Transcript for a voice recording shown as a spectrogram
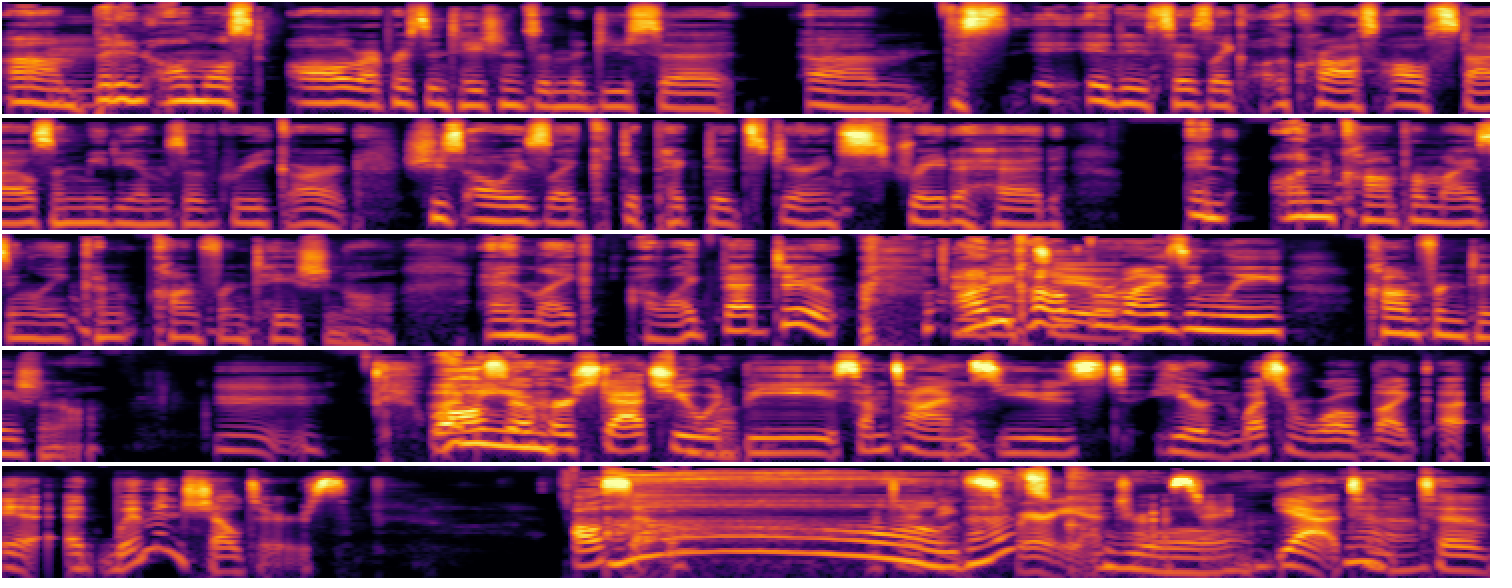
Um, but in almost all representations of Medusa, um, this it, it says like across all styles and mediums of Greek art, she's always like depicted staring straight ahead and uncompromisingly con- confrontational. And like I like that too, do too. uncompromisingly confrontational. Mm. Well, I also mean- her statue would be sometimes used here in the Western world, like uh, at women's shelters. Also, oh, which I think is that's very cool. interesting. Yeah, to, Yeah. to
